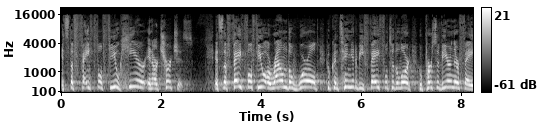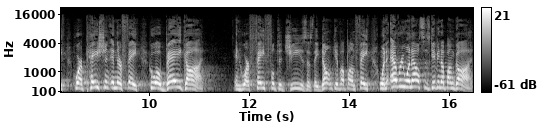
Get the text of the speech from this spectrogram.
It's the faithful few here in our churches. It's the faithful few around the world who continue to be faithful to the Lord, who persevere in their faith, who are patient in their faith, who obey God, and who are faithful to Jesus. They don't give up on faith when everyone else is giving up on God.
